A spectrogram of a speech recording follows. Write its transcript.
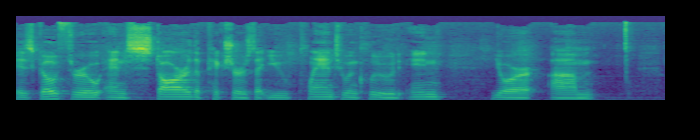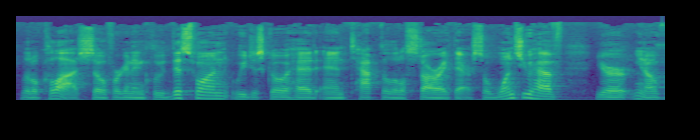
is go through and star the pictures that you plan to include in your um, little collage. So if we're going to include this one, we just go ahead and tap the little star right there. So once you have your, you know,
